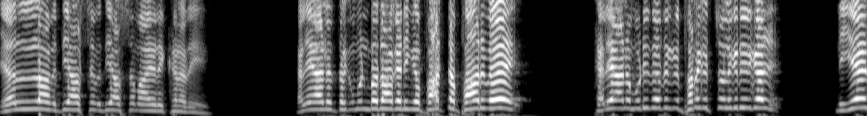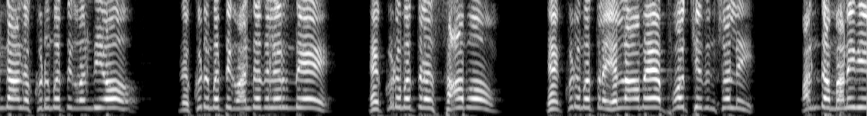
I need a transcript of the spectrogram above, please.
எல்லாம் வித்தியாசம் வித்தியாசமா இருக்கிறது. கல்யாணத்திற்கு முன்பதாக நீங்க பார்த்த பார்வை கல்யாணம் முடிந்ததற்கு பிறகு சொல்கிறீர்கள் நீ ஏன் தான் அந்த குடும்பத்துக்கு வந்தியோ? இந்த குடும்பத்துக்கு வந்ததுல இருந்து என் குடும்பத்துல சாபம் என் குடும்பத்துல எல்லாமே போச்சுதுன்னு சொல்லி வந்த மனைவி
